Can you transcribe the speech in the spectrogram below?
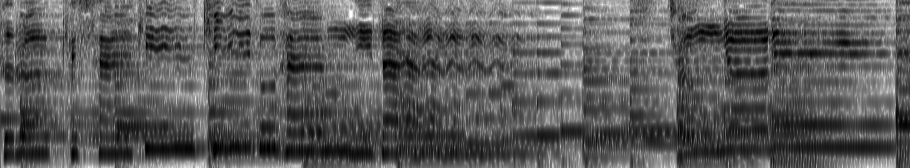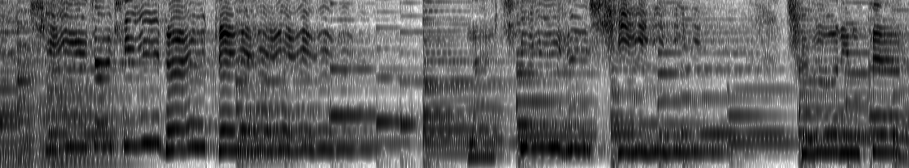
그렇게 살길 기도합니다. 청년의 시절 지날 때 날 지으신 주님 뜻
